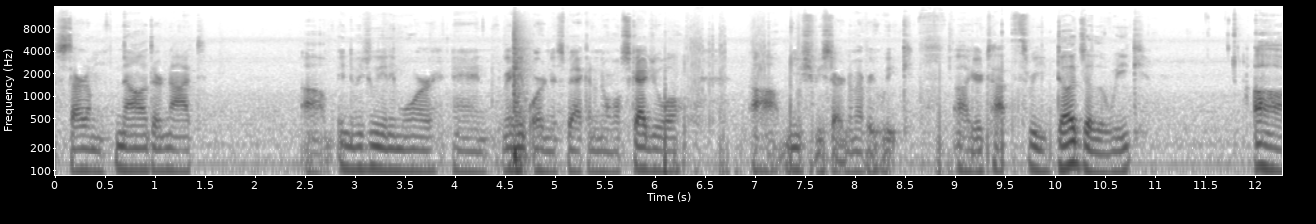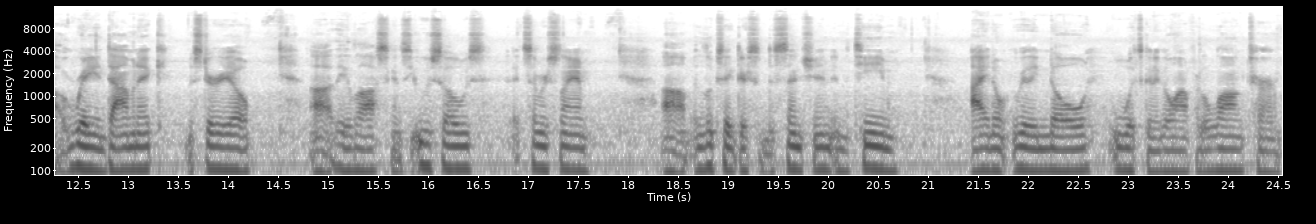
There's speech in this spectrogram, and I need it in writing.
Start them now that they're not um, individually anymore, and Randy Orton is back on a normal schedule. Um, you should be starting them every week. Uh, your top three duds of the week: uh, Rey and Dominic Mysterio. Uh, they lost against the Usos at SummerSlam. Um, it looks like there's some dissension in the team. I don't really know what's going to go on for the long term,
